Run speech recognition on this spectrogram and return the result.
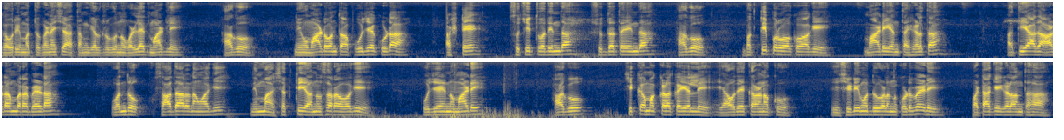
ಗೌರಿ ಮತ್ತು ಗಣೇಶ ತಮಗೆಲ್ರಿಗೂ ಒಳ್ಳೇದು ಮಾಡಲಿ. ಹಾಗೂ ನೀವು ಮಾಡುವಂಥ ಪೂಜೆ ಕೂಡ ಅಷ್ಟೇ ಶುಚಿತ್ವದಿಂದ, ಶುದ್ಧತೆಯಿಂದ ಹಾಗೂ ಭಕ್ತಿಪೂರ್ವಕವಾಗಿ ಮಾಡಿ ಅಂತ ಹೇಳ್ತಾ, ಅತಿಯಾದ ಆಡಂಬರ ಬೇಡ. ಒಂದು ಸಾಧಾರಣವಾಗಿ ನಿಮ್ಮ ಶಕ್ತಿಯ ಅನುಸಾರವಾಗಿ ಪೂಜೆಯನ್ನು ಮಾಡಿ. ಹಾಗೂ ಚಿಕ್ಕ ಮಕ್ಕಳ ಕೈಯಲ್ಲಿ ಯಾವುದೇ ಕಾರಣಕ್ಕೂ ಈ ಸಿಡಿಮದ್ದುಗಳನ್ನು ಕೊಡಬೇಡಿ, ಪಟಾಕಿಗಳಂತಹ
